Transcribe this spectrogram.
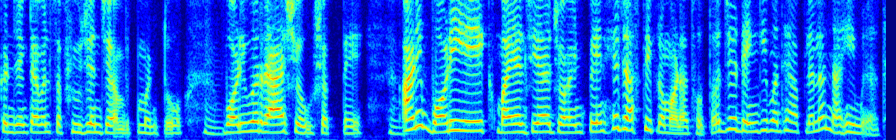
कंजेंक्टिव्हल सफ्युजन जे आम्ही म्हणतो. बॉडीवर रॅश येऊ शकते. आणि बॉडी एक मायल्जिया जॉईंट पेन हे जास्ती प्रमाणात होतं जे डेंगीमध्ये आपल्याला नाही मिळत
